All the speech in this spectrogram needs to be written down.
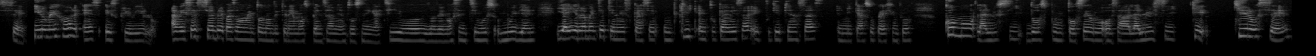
ser. Y lo mejor es escribirlo. A veces siempre pasa un momento donde tenemos pensamientos negativos, donde nos sentimos muy bien y ahí realmente tienes que hacer un clic en tu cabeza y tú qué piensas, en mi caso por ejemplo, como la Lucy 2.0, o sea, la Lucy que quiero ser,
